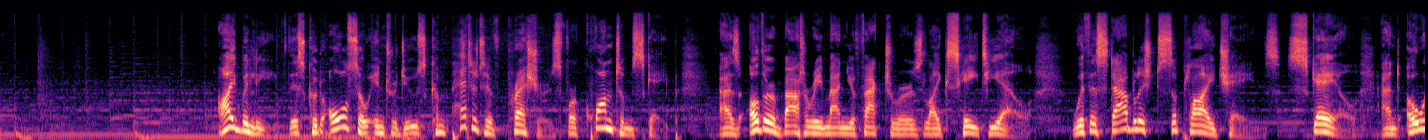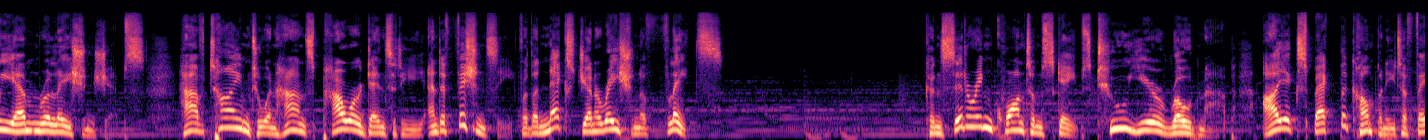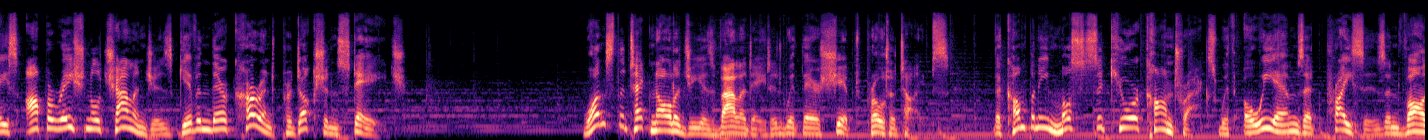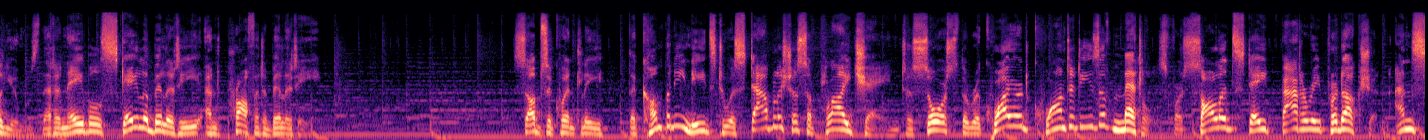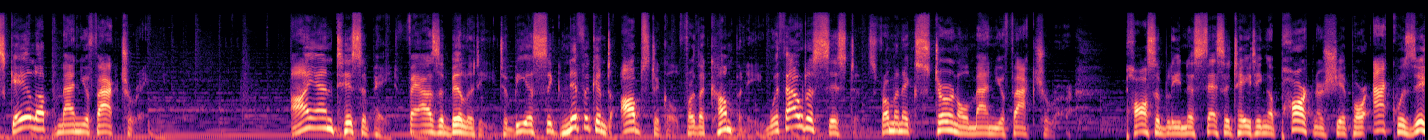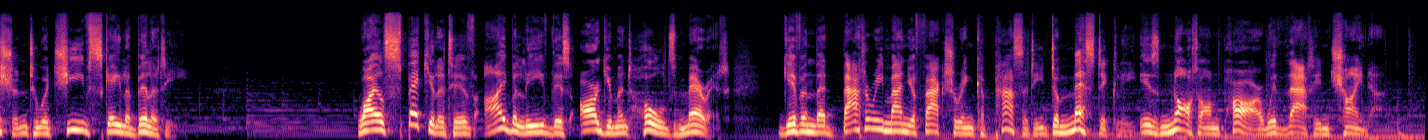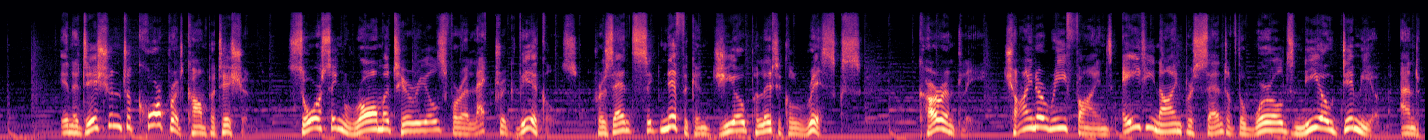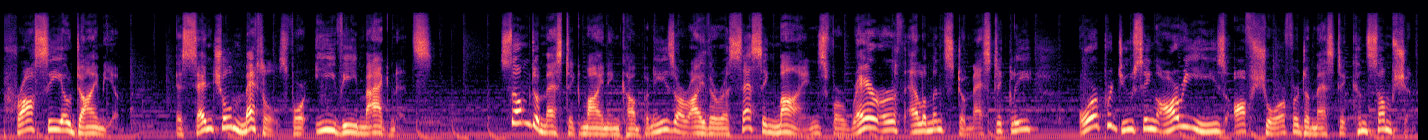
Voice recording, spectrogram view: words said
I believe this could also introduce competitive pressures for QuantumScape as other battery manufacturers like CATL, with established supply chains, scale, and OEM relationships, have time to enhance power density and efficiency for the next generation of fleets. Considering QuantumScape's two-year roadmap, I expect the company to face operational challenges given their current production stage. Once the technology is validated with their shipped prototypes, the company must secure contracts with OEMs at prices and volumes that enable scalability and profitability. Subsequently, the company needs to establish a supply chain to source the required quantities of metals for solid-state battery production and scale up manufacturing. I anticipate feasibility to be a significant obstacle for the company without assistance from an external manufacturer, possibly necessitating a partnership or acquisition to achieve scalability. While speculative, I believe this argument holds merit, given that battery manufacturing capacity domestically is not on par with that in China. In addition to corporate competition, sourcing raw materials for electric vehicles presents significant geopolitical risks. Currently, China refines 89% of the world's neodymium and praseodymium, essential metals for EV magnets. Some domestic mining companies are either assessing mines for rare earth elements domestically or producing REEs offshore for domestic consumption.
